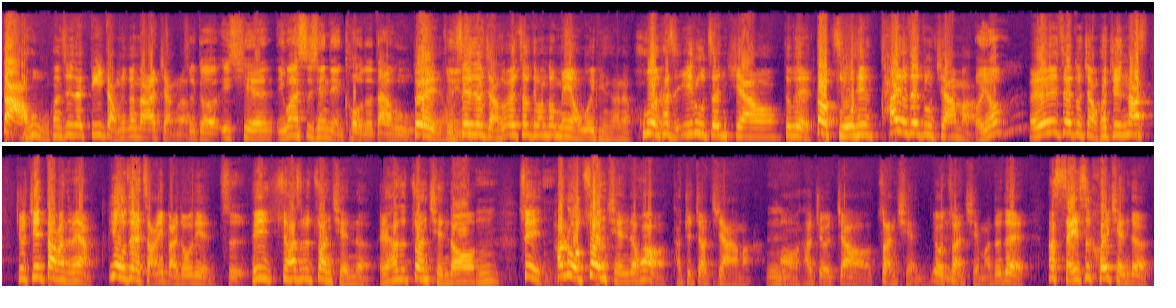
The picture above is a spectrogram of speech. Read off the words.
大户，看现在低档就跟大家讲了，这个一千一万四千点扣的大户，对，我们之前就讲说，哎，这个地方都没有未平仓量，忽然开始一路增加哦，对不对？到昨天它又再度加码，哎呦，哎，再度讲，快，今天那就今天大盘怎么样？又在涨一百多点，是，哎，所以它是不是赚钱了？哎，它是赚钱的哦，嗯，所以它如果赚钱的话，它就叫加码，哦，它就叫赚钱又赚钱嘛，对不对？那谁是亏钱的？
